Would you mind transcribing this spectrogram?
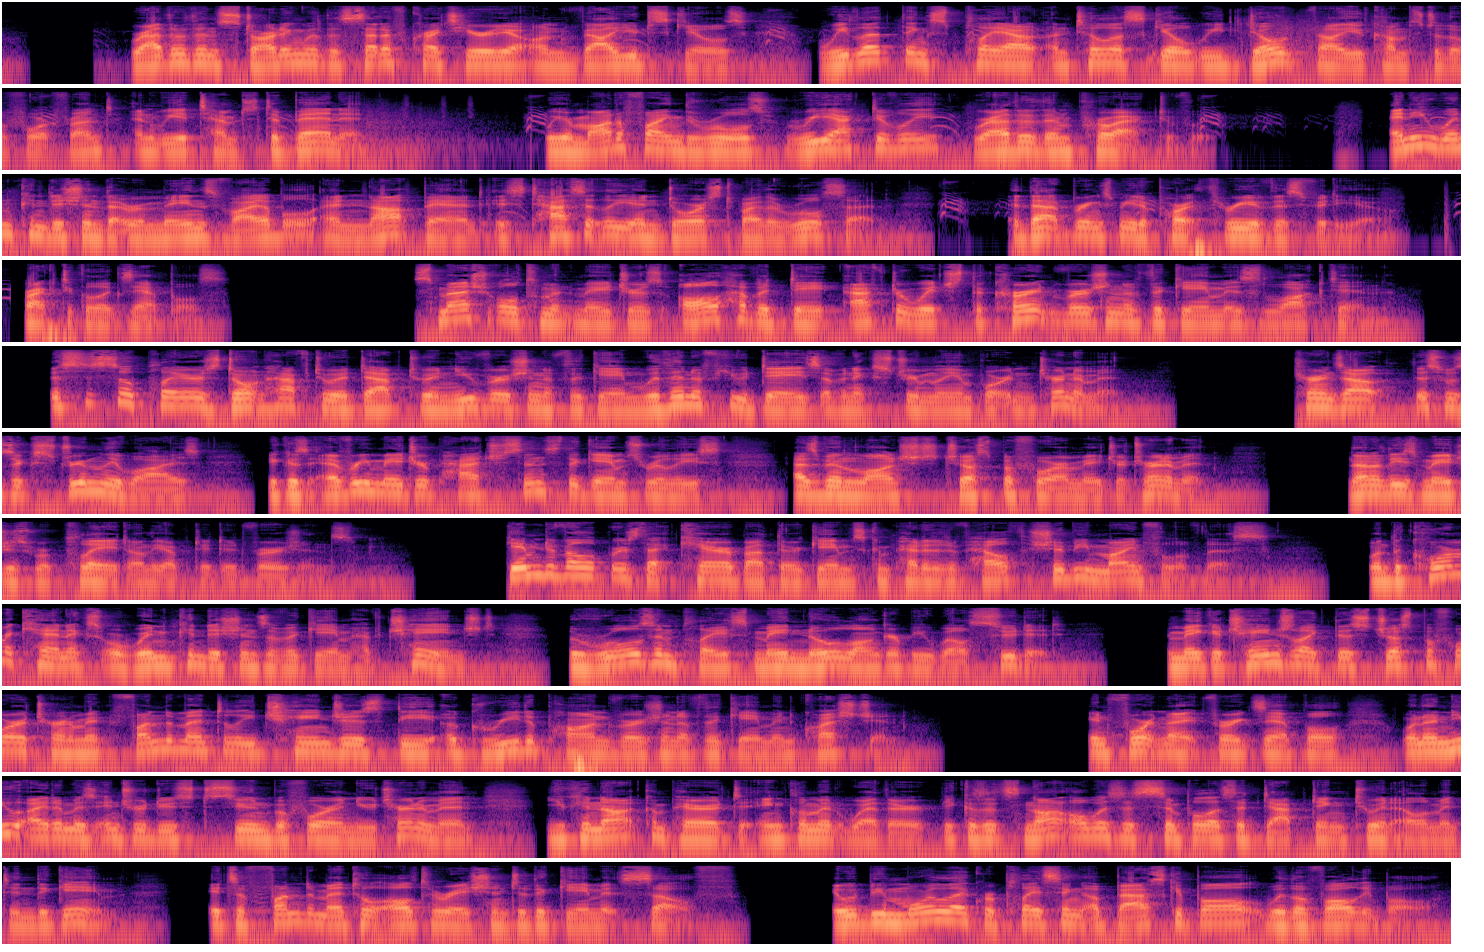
Rather than starting with a set of criteria on valued skills, we let things play out until a skill we don't value comes to the forefront and we attempt to ban it. We are modifying the rules reactively rather than proactively. Any win condition that remains viable and not banned is tacitly endorsed by the rule set. And that brings me to part 3 of this video, practical examples. Smash Ultimate Majors all have a date after which the current version of the game is locked in. This is so players don't have to adapt to a new version of the game within a few days of an extremely important tournament. Turns out, this was extremely wise because every major patch since the game's release has been launched just before a major tournament. None of these majors were played on the updated versions. Game developers that care about their game's competitive health should be mindful of this. When the core mechanics or win conditions of a game have changed, the rules in place may no longer be well suited. To make a change like this just before a tournament fundamentally changes the agreed upon version of the game in question. In Fortnite, for example, when a new item is introduced soon before a new tournament, you cannot compare it to inclement weather because it's not always as simple as adapting to an element in the game. It's a fundamental alteration to the game itself. It would be more like replacing a basketball with a volleyball.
